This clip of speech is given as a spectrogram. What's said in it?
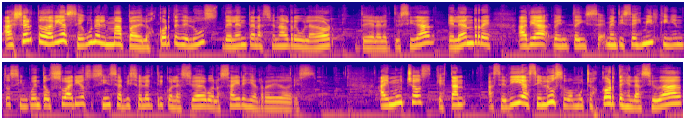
Ayer todavía, según el mapa de los cortes de luz del Ente Nacional Regulador de la electricidad, el ENRE, había 26.550 usuarios sin servicio eléctrico en la ciudad de Buenos Aires y alrededores. Hay muchos que están hace días sin luz, hubo muchos cortes en la ciudad.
